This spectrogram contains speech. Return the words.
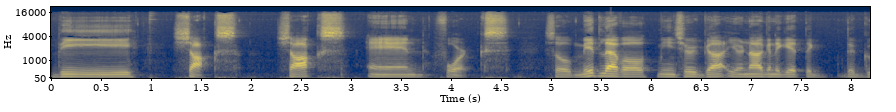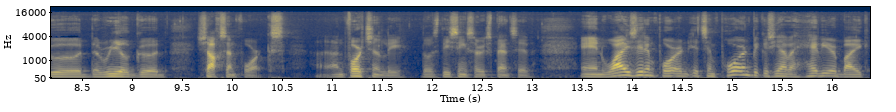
the shocks, shocks and forks. So mid-level means you're got, you're not gonna get the the good, the real good shocks and forks. Uh, unfortunately, those these things are expensive. And why is it important? It's important because you have a heavier bike.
